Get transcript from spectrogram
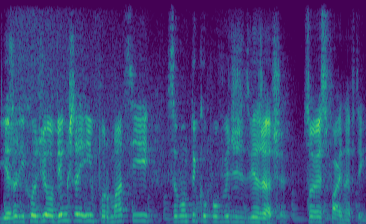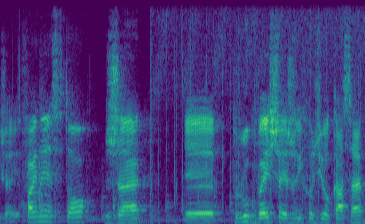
jeżeli chodzi o większe informacji, chcę Wam tylko powiedzieć dwie rzeczy. Co jest fajne w tej grze? Fajne jest to, że e, próg wejścia, jeżeli chodzi o kasę,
